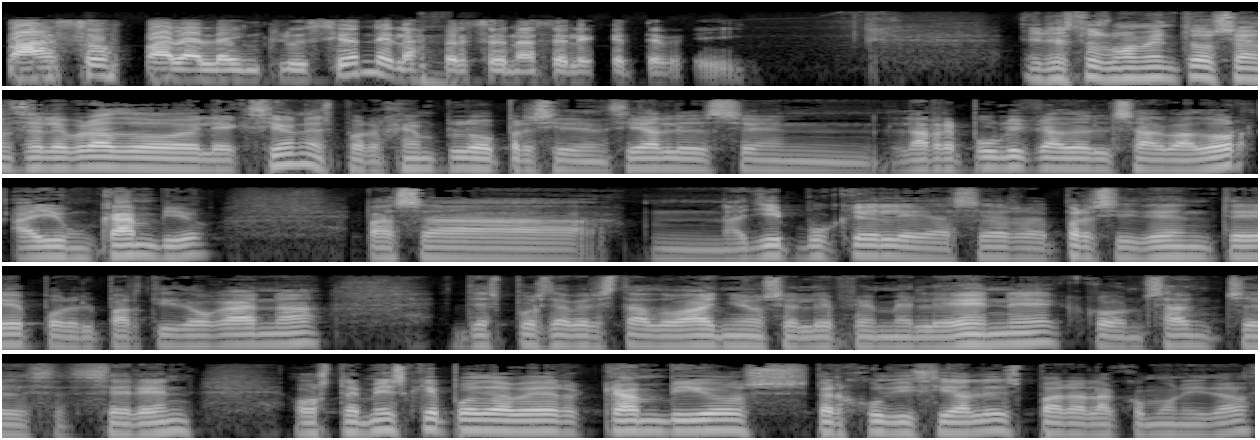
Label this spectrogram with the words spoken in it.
pasos para la inclusión de las personas LGTBI. En estos momentos se han celebrado elecciones, por ejemplo, presidenciales en la República del Salvador. Hay un cambio pasa Nayib Bukele a ser presidente por el partido Gana, después de haber estado años el FMLN con Sánchez Cerén. ¿Os teméis que puede haber cambios perjudiciales para la comunidad?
